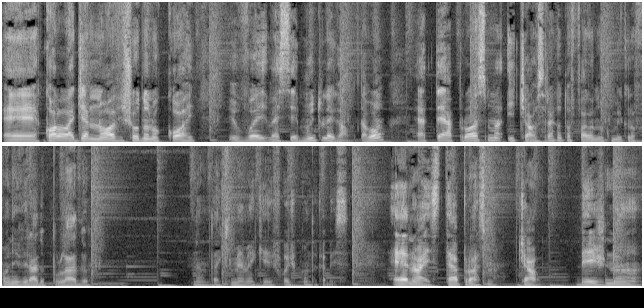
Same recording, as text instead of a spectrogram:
é, cola lá dia 9, show do No Corre. Eu vai, vai ser muito legal, tá bom? Até a próxima e tchau. Será que eu tô falando com o microfone virado pro lado? Não, tá aqui mesmo, aqui ele ficou de ponta cabeça. É nóis, até a próxima. Tchau. Beijo na.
